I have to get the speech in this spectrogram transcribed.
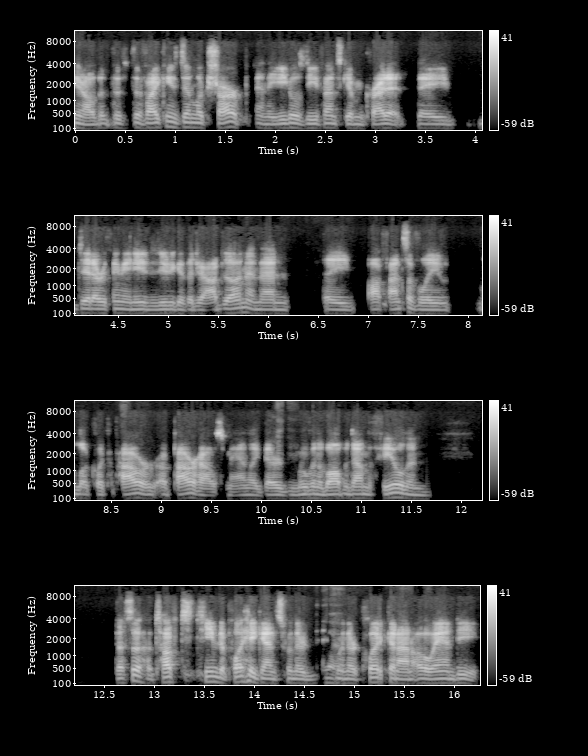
you know the, the, the, Vikings didn't look sharp, and the Eagles' defense, give them credit, they did everything they needed to do to get the job done, and then they offensively look like a power a powerhouse, man. Like they're moving the ball up and down the field, and that's a, a tough team to play against when they're yeah. when they're clicking on O and D.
